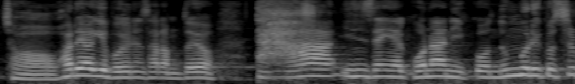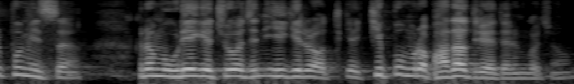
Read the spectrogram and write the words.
저 화려하게 보이는 사람도요 다 인생에 고난이 있고 눈물이 있고 슬픔이 있어요. 그러면 우리에게 주어진 이 길을 어떻게 기쁨으로 받아들여야 되는 거죠?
